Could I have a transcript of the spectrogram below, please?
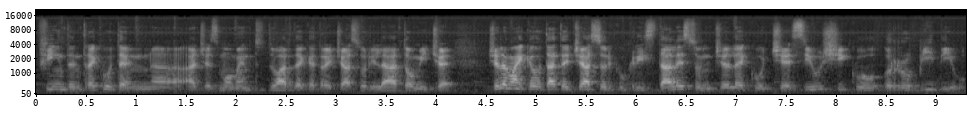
fiind întrecute în uh, acest moment doar de către ceasurile atomice. Cele mai căutate ceasuri cu cristale sunt cele cu cesiu și cu rubidiu.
